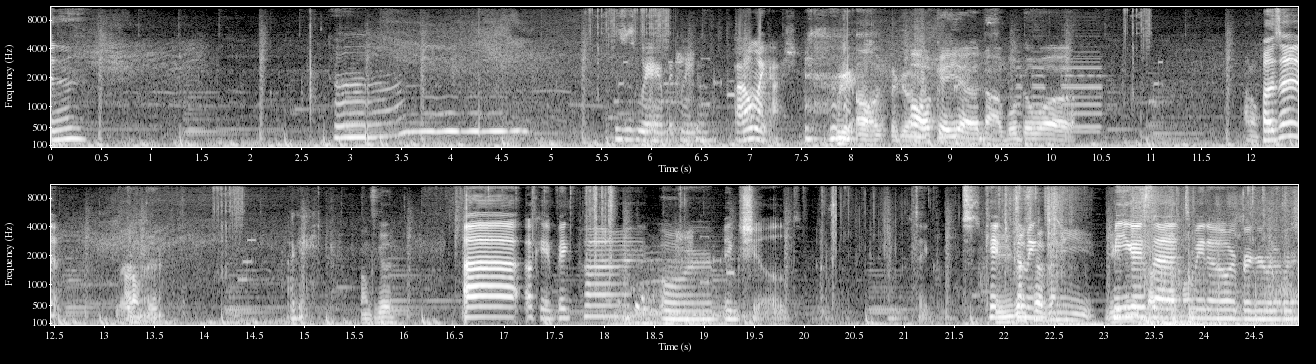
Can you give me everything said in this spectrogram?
in. Um, this is where with my. Oh my gosh. We all are going. Oh, okay, yeah, nah, we'll go, uh... I don't Was it? I don't care. okay. Sounds good. Uh, okay, big pie or big shield. Take. Do Okay, you guys coming. have any... do Meet you guys any at tomato or burger, whatever.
